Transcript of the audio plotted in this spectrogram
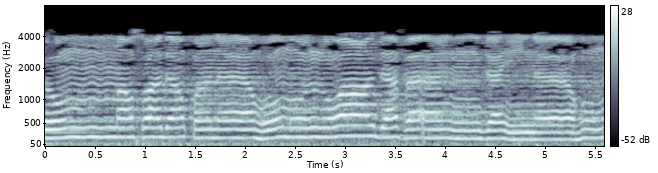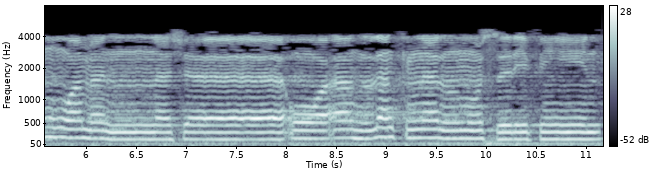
ثم صدقناهم الوعد فأنجيناهم ومن نشاء وأهلكنا المسرفين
